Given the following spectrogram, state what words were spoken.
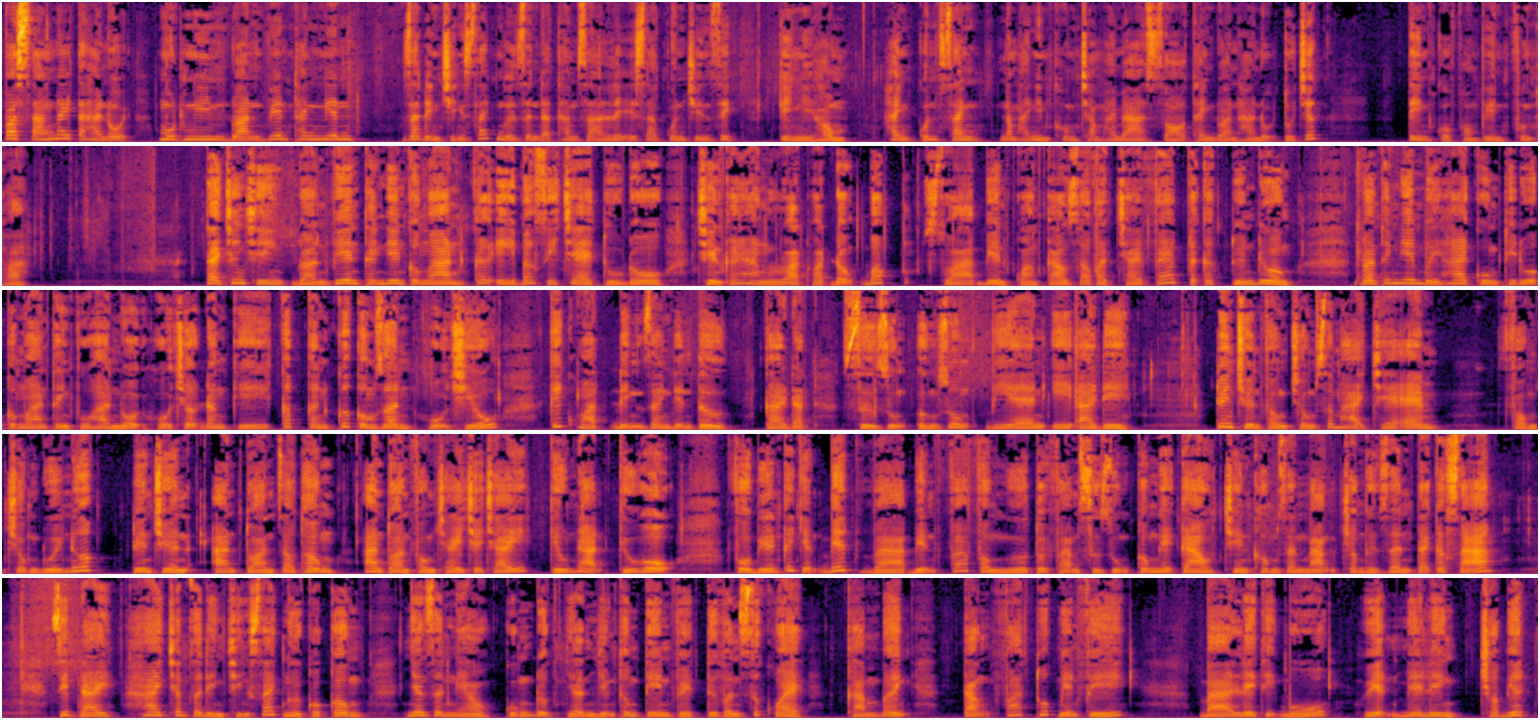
Và sáng nay tại Hà Nội, 1.000 đoàn viên thanh niên gia đình chính sách người dân đã tham gia lễ gia quân chiến dịch Kỳ nghỉ hồng, hành quân xanh năm 2023 do Thành đoàn Hà Nội tổ chức. Tin của phóng viên Phương Thoa. Tại chương trình, đoàn viên thanh niên công an, các y bác sĩ trẻ thủ đô triển khai hàng loạt hoạt động bóc, xóa biển quảng cáo giao vặt trái phép tại các tuyến đường. Đoàn thanh niên 12 cụm thi đua công an thành phố Hà Nội hỗ trợ đăng ký cấp căn cước công dân, hộ chiếu, kích hoạt định danh điện tử, cài đặt, sử dụng ứng dụng VNEID tuyên truyền phòng chống xâm hại trẻ em, phòng chống đuối nước, tuyên truyền an toàn giao thông, an toàn phòng cháy chữa cháy, cứu nạn, cứu hộ, phổ biến cách nhận biết và biện pháp phòng ngừa tội phạm sử dụng công nghệ cao trên không gian mạng cho người dân tại các xã. Dịp này, 200 gia đình chính sách người có công, nhân dân nghèo cũng được nhận những thông tin về tư vấn sức khỏe, khám bệnh, tặng phát thuốc miễn phí. Bà Lê Thị Bố, huyện Mê Linh cho biết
